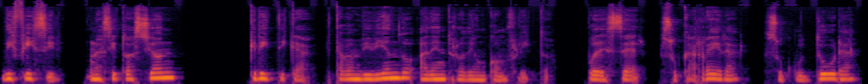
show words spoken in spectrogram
difícil, una situación crítica, estaban viviendo adentro de un conflicto. Puede ser su carrera, su cultura,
